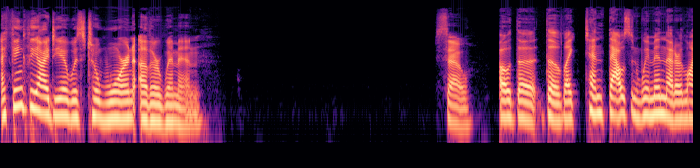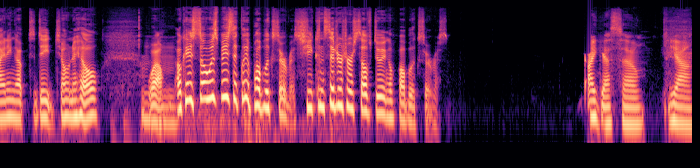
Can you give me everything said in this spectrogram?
I think the idea was to warn other women. So, oh, the the like ten thousand women that are lining up to date Jonah Hill. Mm-hmm. Well, okay, so it was basically a public service. She considered herself doing a public service. I guess so. Yeah.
